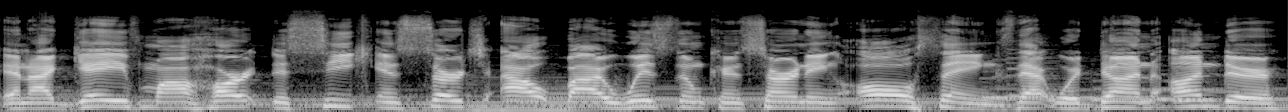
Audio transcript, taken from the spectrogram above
And I gave my heart to seek and search out by wisdom concerning all things that were done under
